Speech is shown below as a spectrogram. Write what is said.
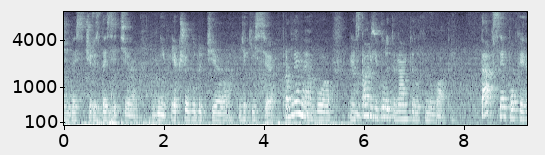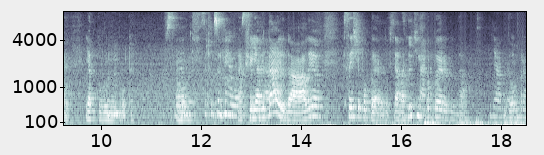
ніж десь через 10 днів. Якщо будуть е, якісь е, проблеми або е, скарги, будете нам телефонувати. Так, все поки як повинно бути. Все зрозуміло. Так що я вітаю, да, але все ще попереду. Вся вагітність попереду, да. Дякую. Добре.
